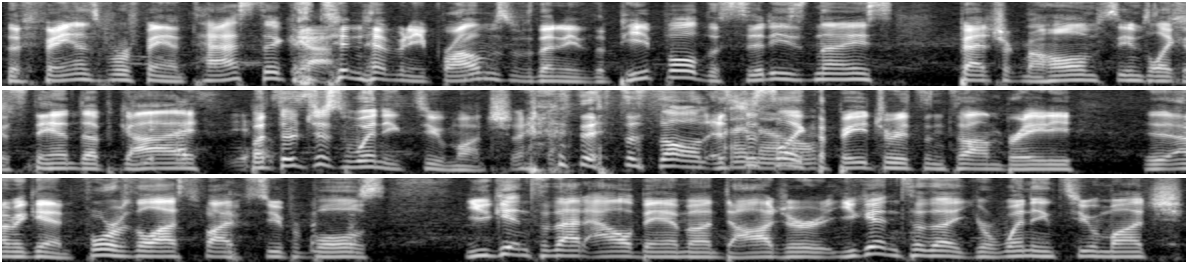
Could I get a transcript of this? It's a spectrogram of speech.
The fans were fantastic. I didn't have any problems with any of the people. The city's nice. Patrick Mahomes seems like a stand-up guy, Yes, yes. but they're just winning too much. it's just all. It's I just know. like the Patriots and Tom Brady. I mean, again, four of the last five Super Bowls. You get into that Alabama Dodger. You get into the you're winning too much,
